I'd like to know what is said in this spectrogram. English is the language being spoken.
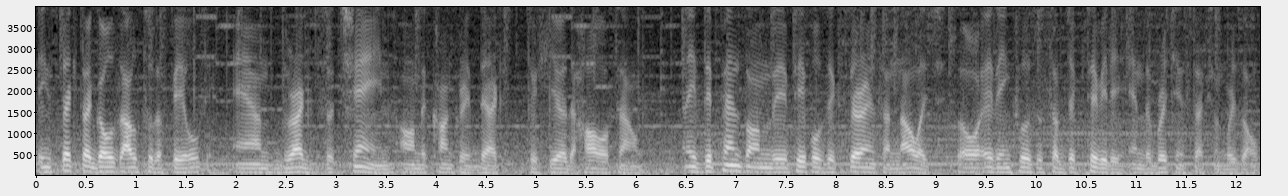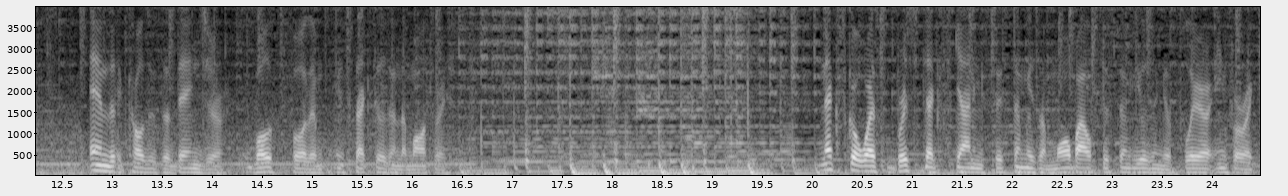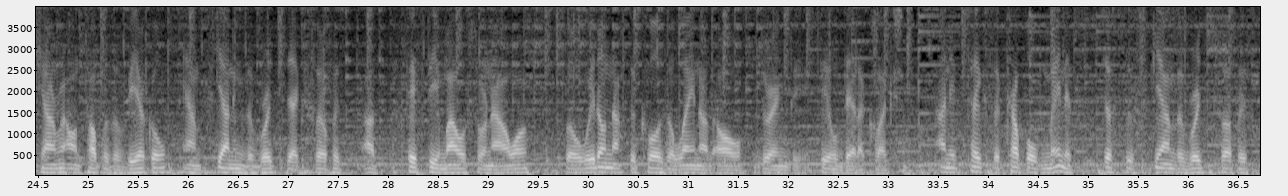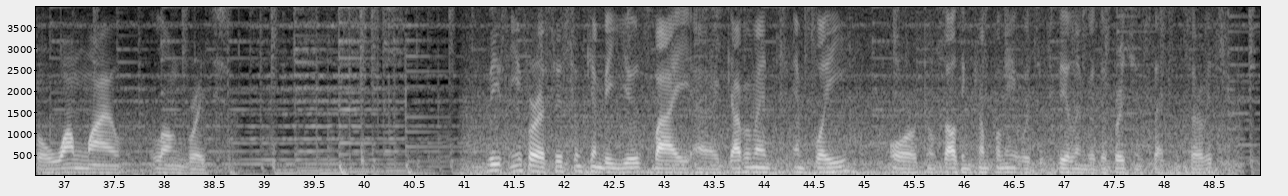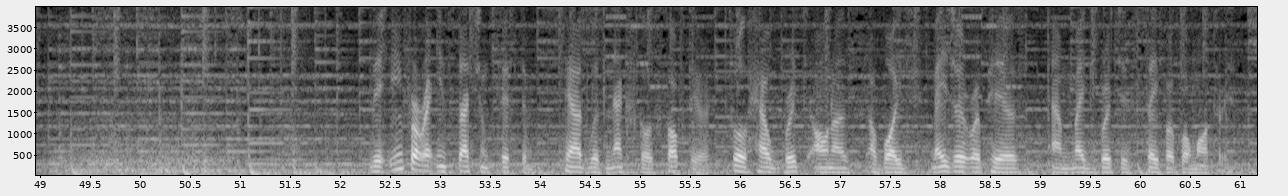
The inspector goes out to the field and drags a chain on the concrete deck to hear the hollow sound. And it depends on the people's experience and knowledge, so it includes the subjectivity in the bridge inspection results. And it causes a danger, both for the inspectors and the motorists. Nexco West Bridge Deck Scanning System is a mobile system using a FLIR infrared camera on top of the vehicle and scanning the bridge deck surface at 50 miles per hour so we don't have to close the lane at all during the field data collection. And it takes a couple of minutes just to scan the bridge surface for one mile long bridge. This infrared system can be used by a government employee or consulting company which is dealing with the bridge inspection service. The infrared inspection system paired with Nexco's software will help bridge owners avoid major repairs and make bridges safer for motorists.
